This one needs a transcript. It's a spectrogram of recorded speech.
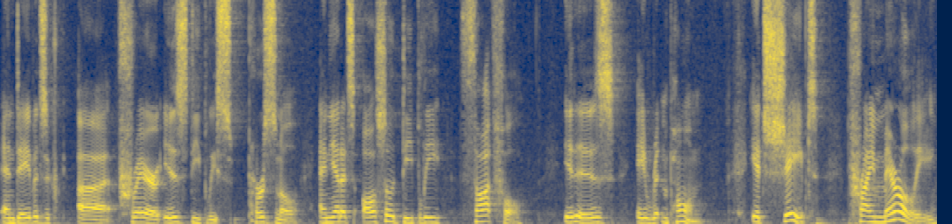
And David's uh, prayer is deeply personal, and yet it's also deeply thoughtful. It is a written poem. It's shaped primarily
